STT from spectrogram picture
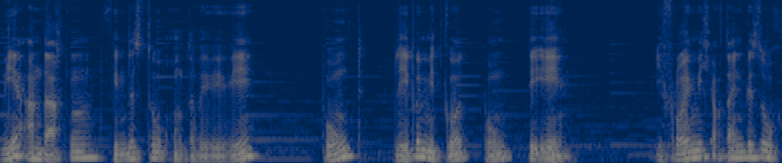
Mehr Andachten findest du unter www.lebemitgott.de. Ich freue mich auf deinen Besuch.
